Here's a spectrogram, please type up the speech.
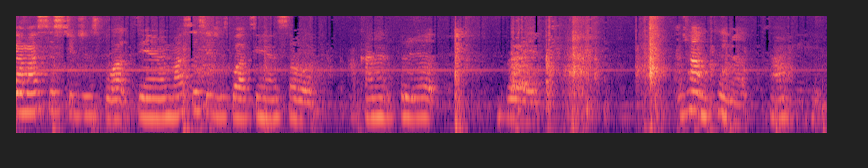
Yeah, my sister just walked in. My sister just walked in, so I kind of put it up. But I'm trying to clean up so I don't get hit.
